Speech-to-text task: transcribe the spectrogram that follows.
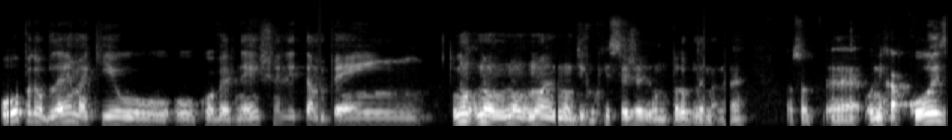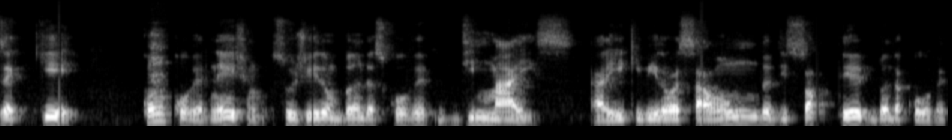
O problema é que o, o Cover Nation, ele também. Não, não, não, não, é, não digo que seja um problema, né? É, a única coisa é que com o Cover Nation surgiram bandas cover demais. Aí que virou essa onda de só ter banda cover.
